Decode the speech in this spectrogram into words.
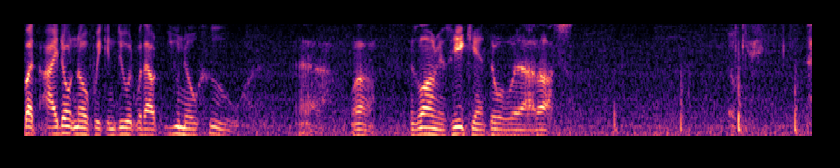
But I don't know if we can do it without you-know-who. Ah, well, as long as he can't do it without us. Okay.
